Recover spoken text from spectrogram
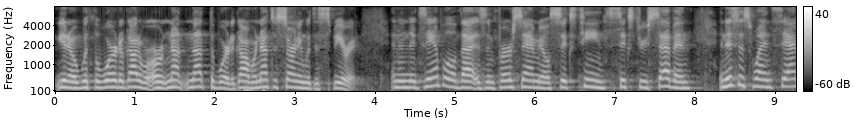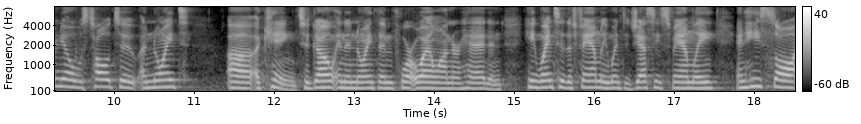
you know, with the Word of God, or, or not, not the Word of God. We're not discerning with the Spirit. And an example of that is in 1 Samuel 16, 6 through 7. And this is when Samuel was told to anoint uh, a king, to go and anoint them, pour oil on their head. And he went to the family, went to Jesse's family, and he saw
